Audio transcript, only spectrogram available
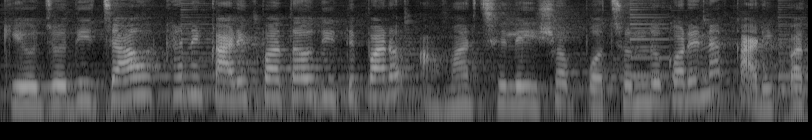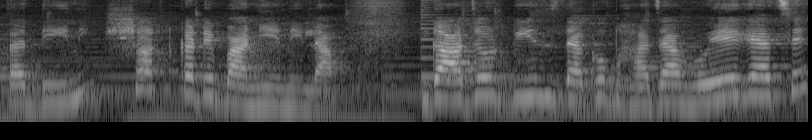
কেউ যদি চাও এখানে কারি পাতাও দিতে পারো। আমার ছেলে এইসব পছন্দ করে না, কারি পাতা দিইনি শর্টকাটে বানিয়ে নিলাম। গাজর বিনস দেখো ভাজা হয়ে গেছে।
